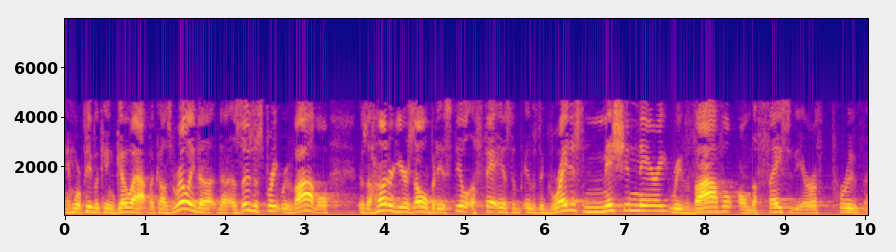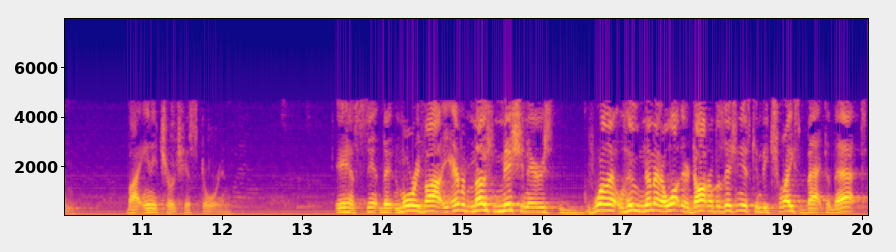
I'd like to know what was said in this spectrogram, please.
And where people can go out. Because really, the, the Azusa Street revival is 100 years old, but it is still it was the greatest missionary revival on the face of the earth proven by any church historian. It has sent more revival. Every, most missionaries, whether, who, no matter what their doctrinal position is, can be traced back to that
